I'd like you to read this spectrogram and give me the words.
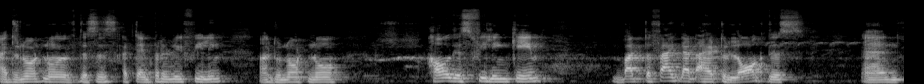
I do not know if this is a temporary feeling. I do not know how this feeling came. But the fact that i had to log this and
